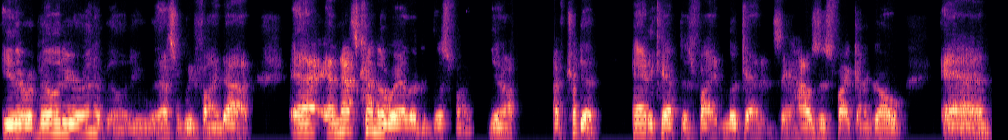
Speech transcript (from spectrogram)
either ability or inability. That's what we find out. And, and that's kind of the way I look at this fight. You know, I've tried to handicap this fight and look at it and say, how's this fight going to go? And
